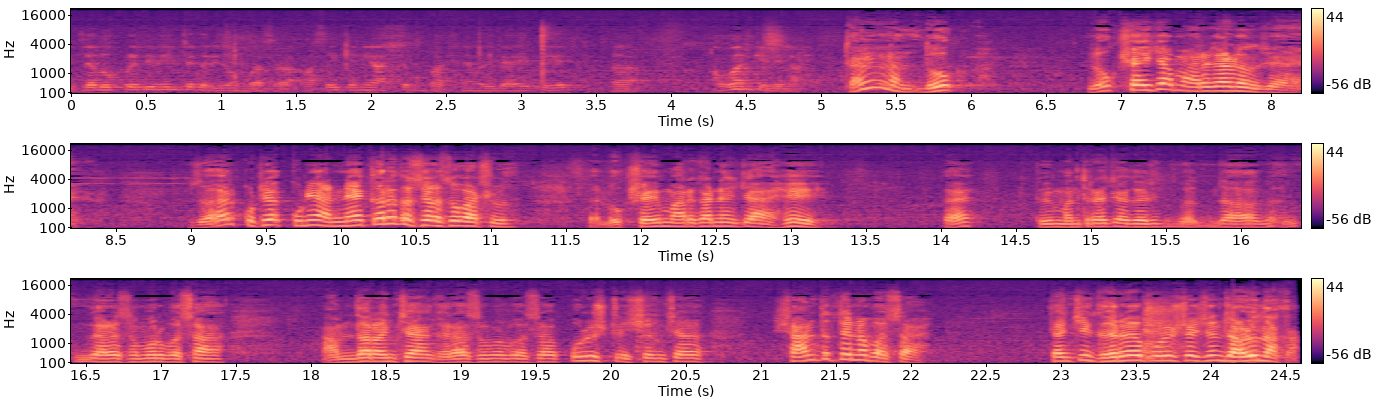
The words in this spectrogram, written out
तिथल्या लोकप्रतिनिधींच्या घरी जाऊन बसा असंही त्यांनी आजच्या भाषणामध्ये जे आहे ते आव्हान केलेलं आहे. चालेल ना लोक लोकशाहीच्या मार्गानं जे आहे जर कुठे कुणी अन्याय करत असेल असं वाटलं तर लोकशाही मार्गाने जे आहे काय तुम्ही मंत्र्याच्या घरी घरासमोर बसा आमदारांच्या घरासमोर बसा पोलीस स्टेशनच्या शांततेनं बसा त्यांची घरं पोलीस स्टेशन जाळू नका.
